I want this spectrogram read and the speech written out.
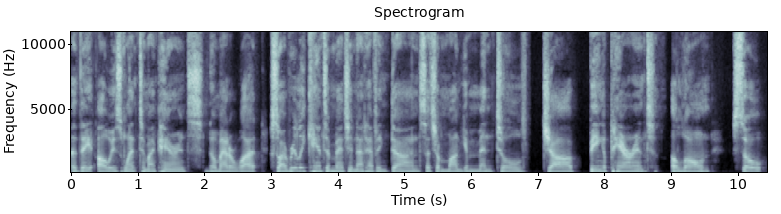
They always went to my parents no matter what. So I really can't imagine not having done such a monumental job being a parent alone. So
